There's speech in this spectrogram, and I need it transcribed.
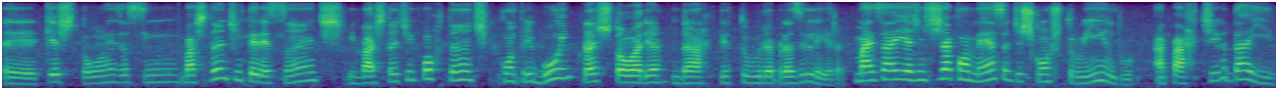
é, questões assim bastante interessantes e bastante importantes que contribuem para a história da arquitetura brasileira. Mas aí a gente já começa desconstruindo a partir daí,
